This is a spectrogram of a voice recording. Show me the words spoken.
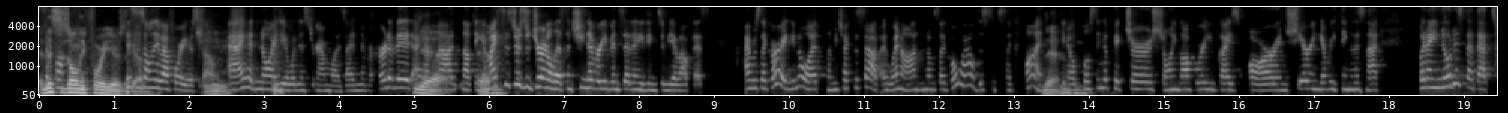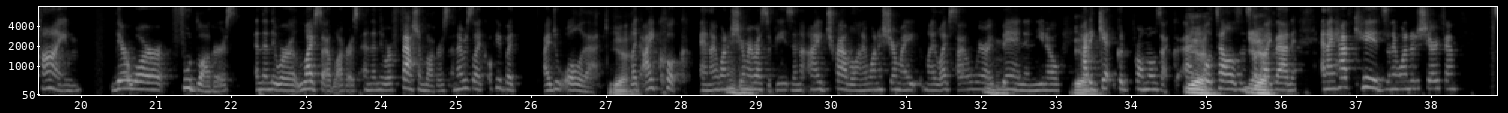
And this is only four years this ago. This is only about four years ago. Jeez. And I had no idea what Instagram was. I had never heard of it. I Yeah. have not nothing. And my sister's a journalist, and she never even said anything to me about this. I was like, all right, you know what? Let me check this out. I went on and I was like, oh wow, this looks like fun. Yeah. You know, Mhm. posting a picture, showing off where you guys are, and sharing everything and this and that. But I noticed at that time there were food bloggers, and then there were lifestyle bloggers, and then there were fashion bloggers, and I was like, okay, but I do all of that yeah. like i cook and i want to share my Mhm. recipes and i travel and i want to share my my lifestyle where i've Mhm. been and you know yeah. how to get good promos at, at Yeah. hotels and stuff Yeah. like that and i have kids and i wanted to share with fam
